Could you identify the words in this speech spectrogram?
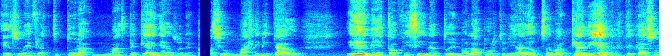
es una infraestructura más pequeña es un espacio más limitado en esta oficina tuvimos la oportunidad de observar que habían en este caso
